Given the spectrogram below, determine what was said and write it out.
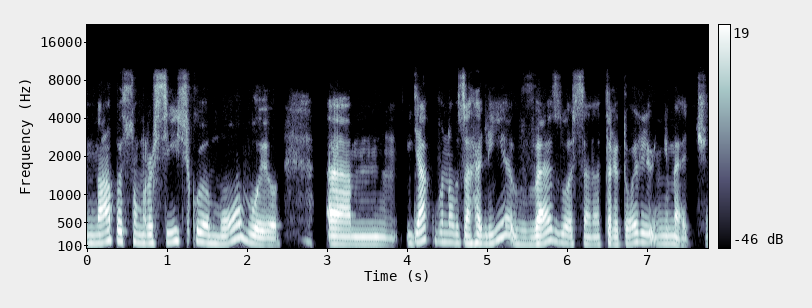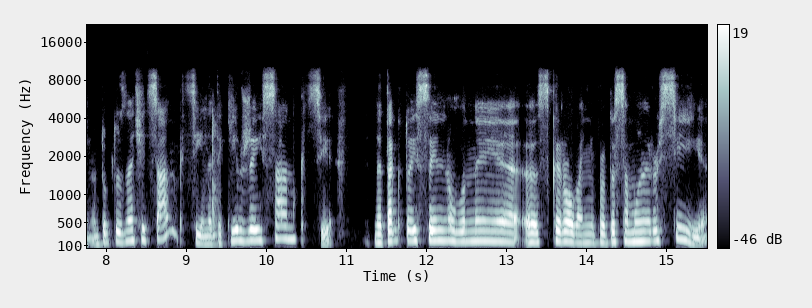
написом російською мовою, ем, як воно взагалі ввезлося на територію Німеччини? Тобто, значить, санкції не такі вже й санкції, не так то й сильно вони е, скеровані проти самої Росії.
